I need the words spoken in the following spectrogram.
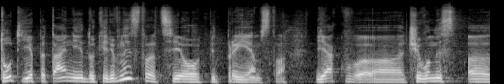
Тут є питання і до керівництва цього підприємства, як е, чи вони е,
